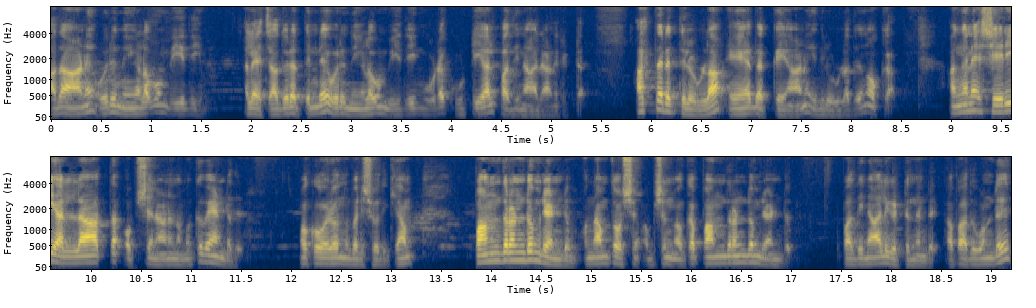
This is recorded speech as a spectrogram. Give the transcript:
അതാണ് ഒരു നീളവും വീതിയും അല്ലെ? ചതുരത്തിന്റെ ഒരു നീളവും വീതിയും കൂടെ കൂട്ടിയാൽ പതിനാലാണ് കിട്ടുക. അത്തരത്തിലുള്ള ഏതൊക്കെയാണ് ഇതിലുള്ളത് നോക്കുക. അങ്ങനെ ശരിയല്ലാത്ത ഓപ്ഷനാണ് നമുക്ക് വേണ്ടത്. ഒക്കെ ഓരോന്ന് പരിശോധിക്കാം. പന്ത്രണ്ടും രണ്ടും. ഒന്നാമത്തെ ഓപ്ഷൻ ഓപ്ഷൻ നോക്കുക പന്ത്രണ്ടും രണ്ടും. പതിനാല് കിട്ടുന്നുണ്ട്. അപ്പോൾ അതുകൊണ്ട്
